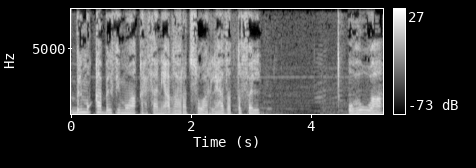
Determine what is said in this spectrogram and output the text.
بالمقابل في مواقع ثانية أظهرت صور لهذا الطفل. وهو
